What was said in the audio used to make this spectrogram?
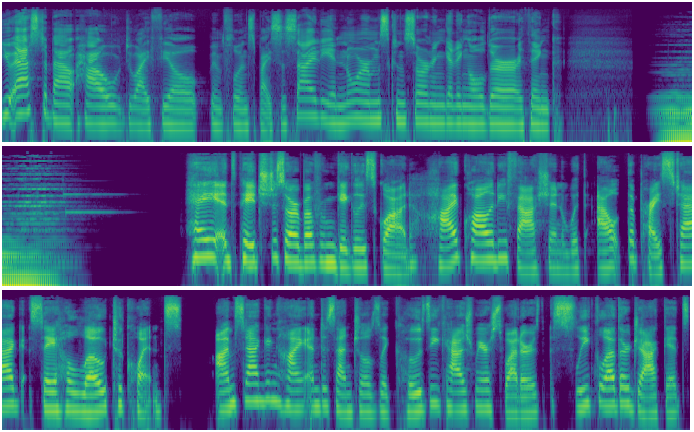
You asked about how do I feel influenced by society and norms concerning getting older. I think Hey, it's Paige DeSorbo from Giggly Squad. High quality fashion without the price tag. Say hello to Quince. I'm snagging high-end essentials like cozy cashmere sweaters, sleek leather jackets,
